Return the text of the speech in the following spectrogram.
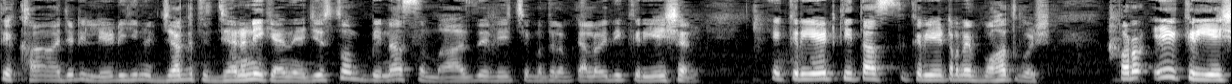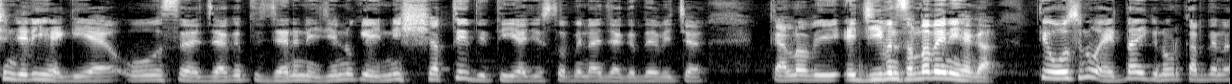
ਤੇ ਖਾ- ਜਿਹੜੀ ਲੇਡੀ ਜਿਹਨੂੰ ਜਗਤ ਜਨਨੀ ਕਹਿੰਦੇ ਆ, ਜਿਸ ਤੋਂ ਬਿਨਾ ਸਮਾਜ ਦੇ ਵਿੱਚ ਮਤਲਬ ਕਹ ਲਓ ਇਹਦੀ ਕ੍ਰੀਏਸ਼ਨ ਇਹ ਕ੍ਰੀਏਟ ਕੀਤਾ ਕ੍ਰੀਏਟਰ ਨੇ ਬਹੁਤ ਕੁਝ ਪਰ ਇਹ ਕ੍ਰੀਏਸ਼ਨ ਜਿਹੜੀ ਹੈਗੀ ਹੈ, ਉਸ ਜਗਤ ਜਨਨੀ ਜਿਹਨੂੰ ਕਿ ਇੰਨੀ ਸ਼ਕਤੀ ਦਿੱਤੀ ਹੈ, ਜਿਸ ਤੋਂ ਬਿਨਾ ਜਗਤ ਦੇ ਵਿੱਚ ਕਹ ਲਓ ਵੀ ਇਹ ਜੀਵਨ ਸੰਭਵ ਹੀ ਨਹੀਂ ਹੈਗਾ। ਤੇ ਉਸ ਨੂੰ ਐਦਾਂ ਇਗਨੋਰ ਕਰ ਦੇਣਾ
